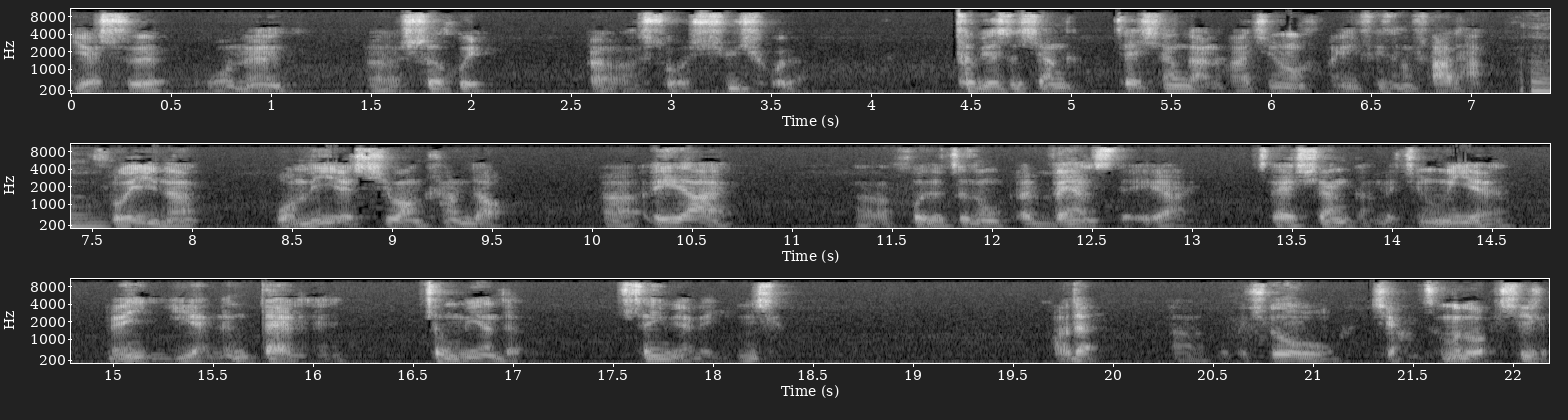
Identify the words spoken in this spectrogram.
也是我们呃社会呃所需求的，特别是香港，在香港的话，金融行业非常发达，嗯，所以呢。我们也希望看到，啊，AI，呃，或者这种 advanced AI，在香港的金融业能也能带来正面的、深远的影响。好的，啊，我就讲这么多，谢谢。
